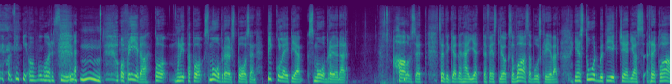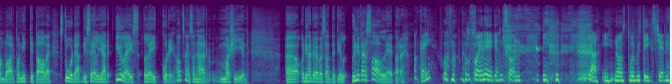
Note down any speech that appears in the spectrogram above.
vi och vår sida. Mm. Och Frida, på, hon hittar på småbrödspåsen, pikkuleipiä småbröder. Halvsett. Sen tycker jag den här är jättefestlig också. Vasabo skriver, i en stor butikkedjas reklamblad på 90-talet stod det att de säljer yleisleikkuri, alltså en sån här maskin. Uh, och de hade översatt det till universalläkare. Okej, okay. man kan få en egen sån i, ja, i någon stor butikskedja.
